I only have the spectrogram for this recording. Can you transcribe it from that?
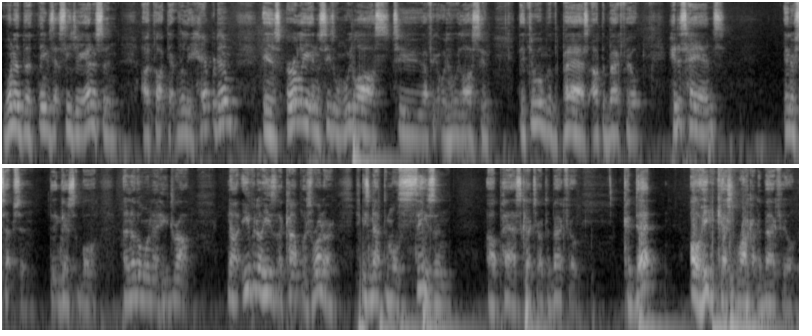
One of the things that C.J. Anderson I thought that really hampered him is early in the season when we lost to I forget who we lost to. They threw him the pass out the backfield, hit his hands, interception, didn't catch the ball. Another one that he dropped. Now, even though he's an accomplished runner, he's not the most seasoned uh, pass catcher out the backfield. Cadet, oh, he can catch the rock out the backfield.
